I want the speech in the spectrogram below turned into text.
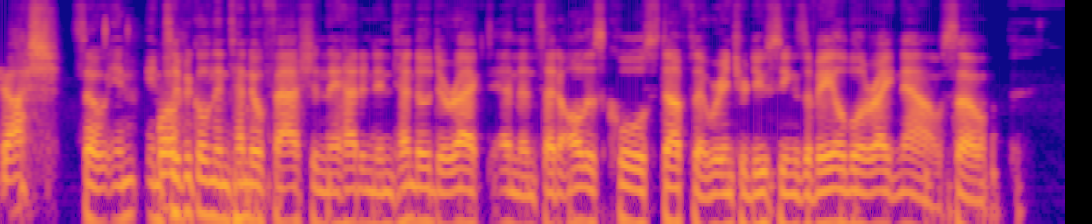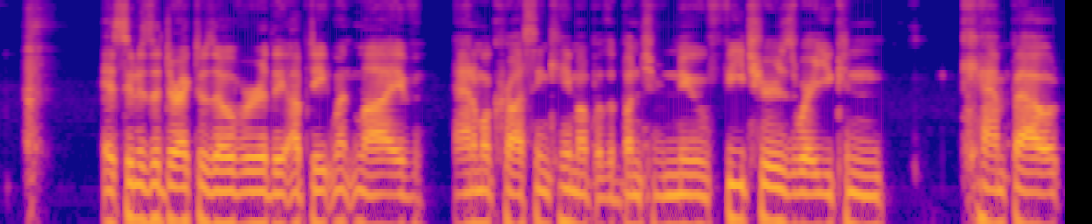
Josh, So in, in Well- typical Nintendo fashion, they had a Nintendo Direct and then said all this cool stuff that we're introducing is available right now. So as soon as the Direct was over, the update went live. Animal Crossing came up with a bunch of new features where you can camp out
